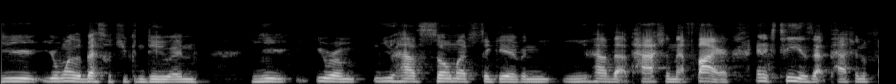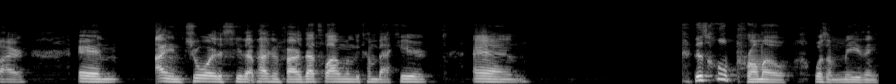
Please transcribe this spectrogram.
you you're one of the best what you can do, and you you are you have so much to give, and you have that passion, that fire. NXT is that passion fire, and I enjoy to see that passion fire. That's why I wanted to come back here, and this whole promo was amazing,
